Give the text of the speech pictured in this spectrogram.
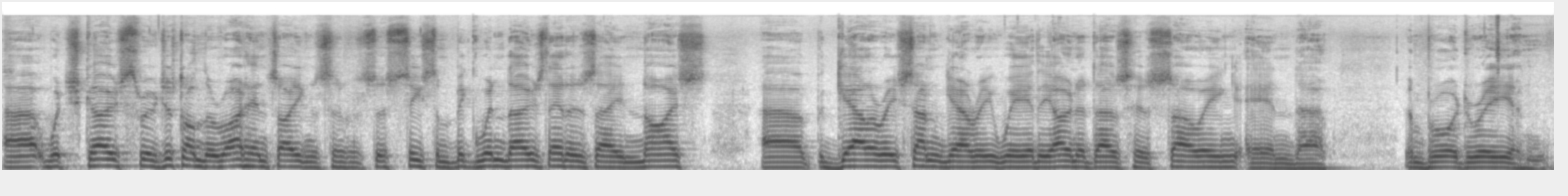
Uh, which goes through just on the right hand side. You can see some big windows. That is a nice uh, gallery, sun gallery, where the owner does his sewing and uh, embroidery and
